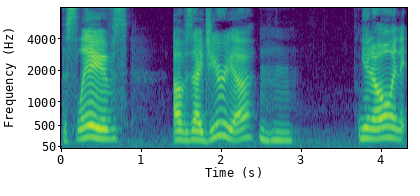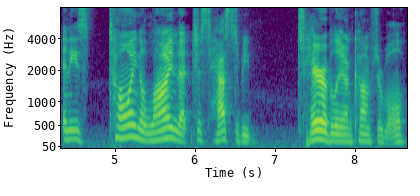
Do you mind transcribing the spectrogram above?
the slaves of Zygeria. Mm-hmm. You know, and and he's towing a line that just has to be terribly uncomfortable.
